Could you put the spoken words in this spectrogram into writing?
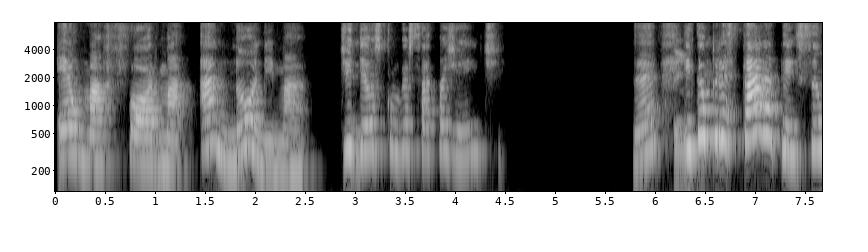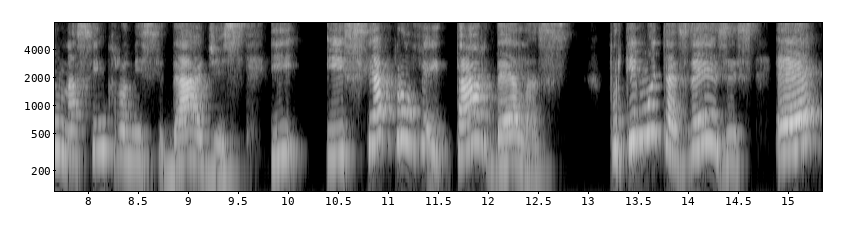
é uma forma anônima de Deus conversar com a gente. Né? Então, prestar atenção nas sincronicidades e, e se aproveitar delas, porque muitas vezes é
